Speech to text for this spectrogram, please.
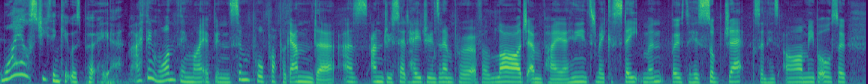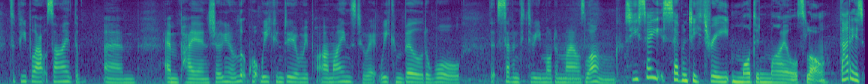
Why else do you think it was put here? I think one thing might have been simple propaganda. As Andrew said, Hadrian's an emperor of a large empire. He needs to make a statement both to his subjects and his army, but also to people outside the um, empire and show, you know, look what we can do when we put our minds to it. We can build a wall that's 73 modern miles long. So you say 73 modern miles long. That is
